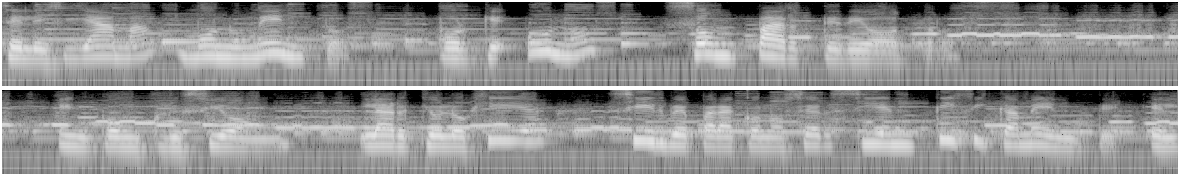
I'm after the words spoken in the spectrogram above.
se les llama monumentos porque unos son parte de otros. En conclusión, la arqueología sirve para conocer científicamente el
